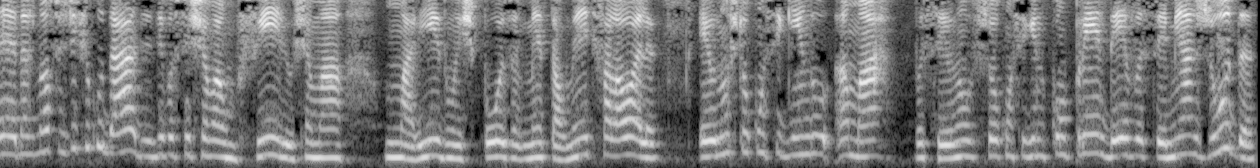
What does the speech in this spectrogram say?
é, das nossas dificuldades, de você chamar um filho, chamar um marido, uma esposa mentalmente e falar: olha, eu não estou conseguindo amar você, eu não estou conseguindo compreender você, me ajuda,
